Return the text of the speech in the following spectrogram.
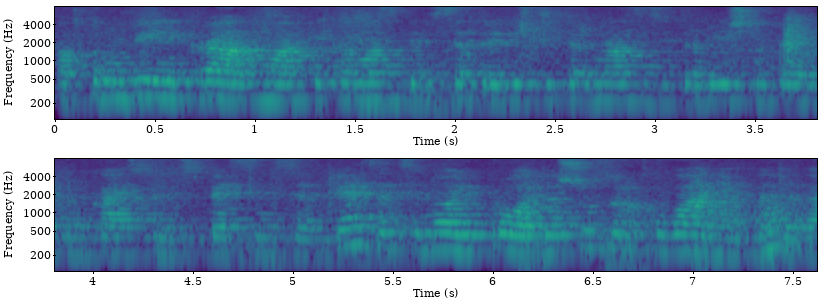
автомобільний кран марки КАМАЗ 53213 з гідравлічним приводом КС 3575 за ціною продажу з урахуванням ПДВ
